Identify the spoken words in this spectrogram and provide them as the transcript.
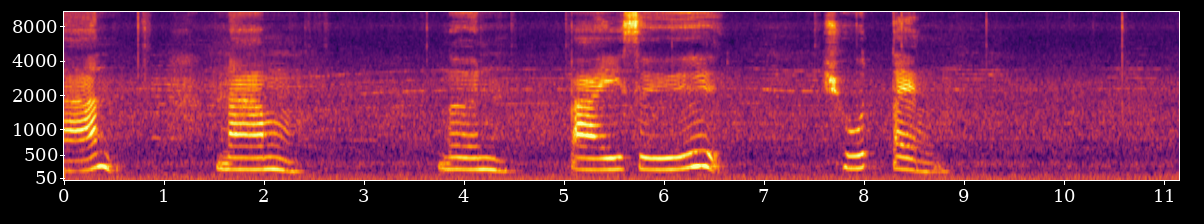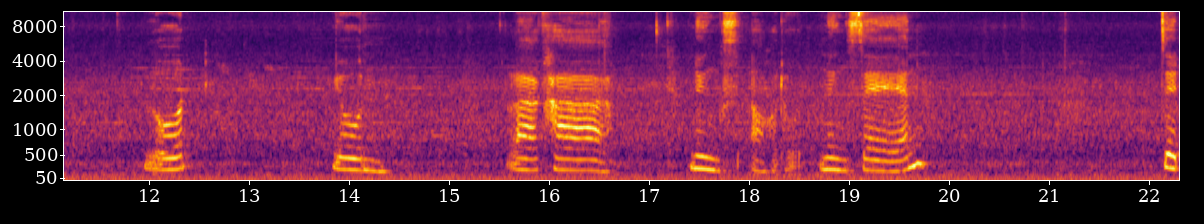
นั้นนำเงินไปซื้อ ชุดแต่ง รถ ยนต์ ราคา หนึ่งอ๋อขอโทษหนึ่งแสนเจ็ด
